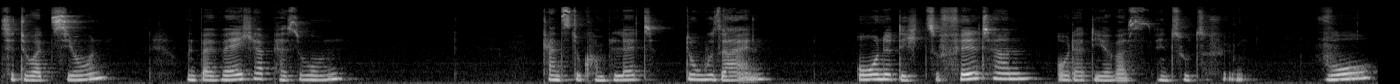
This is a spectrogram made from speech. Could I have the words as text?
Situation und bei welcher Person kannst du komplett du sein, ohne dich zu filtern oder dir was hinzuzufügen? Wo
